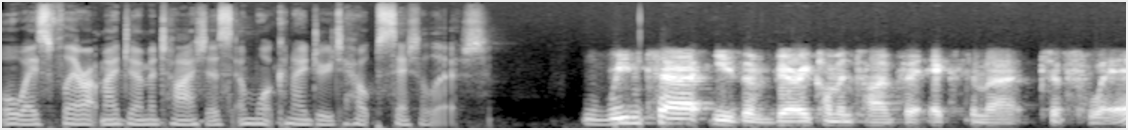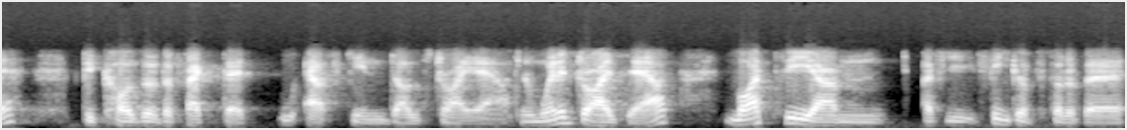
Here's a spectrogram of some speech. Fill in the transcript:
always flare up my dermatitis and what can I do to help settle it? Winter is a very common time for eczema to flare because of the fact that our skin does dry out. And when it dries out, like the um, if you think of sort of a,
